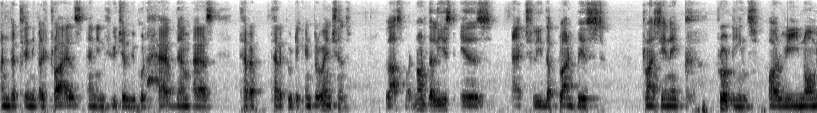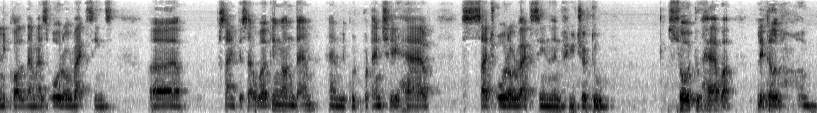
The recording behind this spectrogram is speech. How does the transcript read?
under clinical trials, and in future we could have them as thera- therapeutic interventions. Last but not the least is actually the plant based transgenic proteins, or we normally call them as oral vaccines. Uh, scientists are working on them, and we could potentially have such oral vaccines in future too. So, to have a little um,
